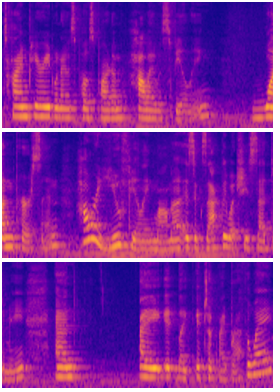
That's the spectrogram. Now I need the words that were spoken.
time period when I was postpartum how I was feeling. One person, how are you feeling, mama? is exactly what she said to me. And I it like it took my breath away.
